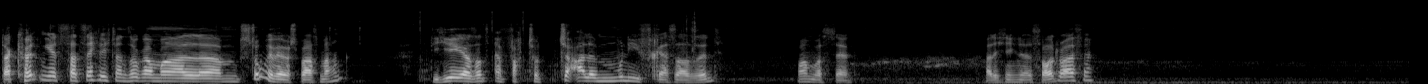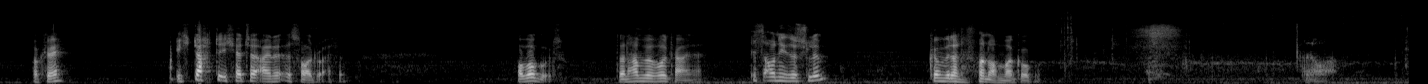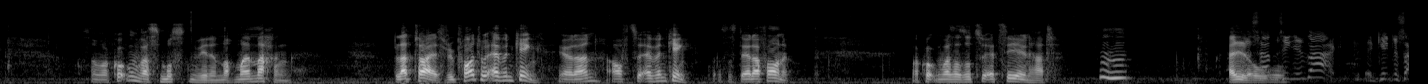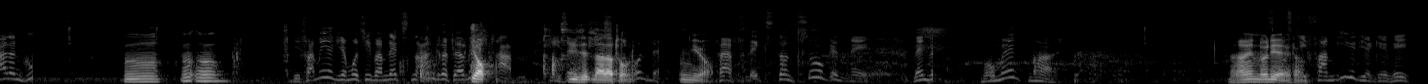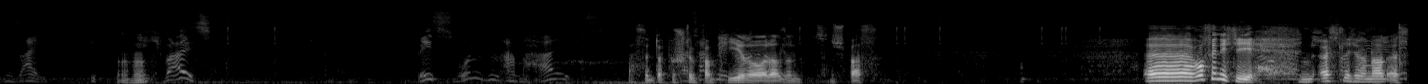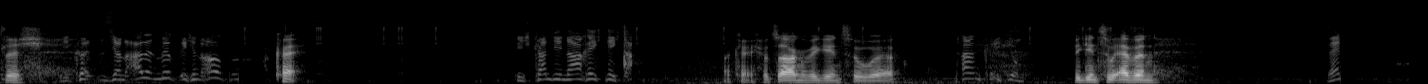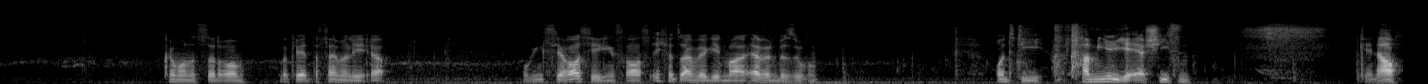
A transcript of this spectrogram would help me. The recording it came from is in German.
Da könnten jetzt tatsächlich dann sogar mal ähm, Sturmgewehre Spaß machen. Die hier ja sonst einfach totale Munifresser sind. Machen wir denn? Hatte ich nicht eine Assault Rifle? Okay. Ich dachte, ich hätte eine Assault Rifle. Aber gut. Dann haben wir wohl keine. Ist auch nicht so schlimm. Können wir dann immer noch mal gucken. So. So, mal gucken, was mussten wir denn noch mal machen. Blood Ties. Report to Evan King. Ja dann, auf zu Evan King. Das ist der da vorne. Mal gucken, was er so zu erzählen hat. Mhm. Hallo. Was haben Sie gesagt? Geht es allen gut? Mm, mm, mm. Die Familie muss sie beim letzten Angriff erwischt jo. haben. Diese Sie sind leider tot. Ja. Verflixt und zugenäht. Wenn wir Moment mal. Nein, nur die das Eltern. die Familie gewesen sein. Ich, mhm. ich weiß. Bisswunden am Hals. Das sind doch bestimmt Vampire oder so ein, so ein Spaß. Äh, wo finde ich die? östlich oder nordöstlich? Die könnten sie an allen möglichen Orten. Okay. Ich kann die Nachricht nicht. Okay, ich würde sagen, wir gehen zu. Äh, Danke, Junge. Wir gehen zu Evan. Wenn Kümmern uns darum. Locate the family, ja. Wo ging es hier raus? Hier ging es raus. Ich würde sagen, wir gehen mal Evan besuchen. Und die Familie erschießen. Genau.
